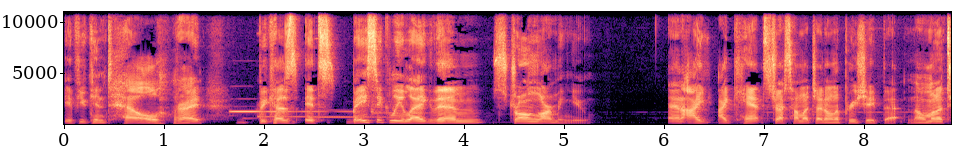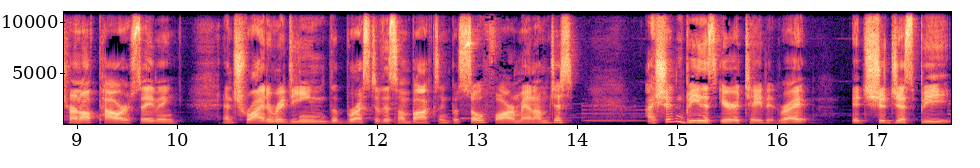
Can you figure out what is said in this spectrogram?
if you can tell, right? Because it's basically like them strong arming you. And I, I can't stress how much I don't appreciate that. Now I'm going to turn off power saving and try to redeem the rest of this unboxing. But so far, man, I'm just I shouldn't be this irritated, right? It should just be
